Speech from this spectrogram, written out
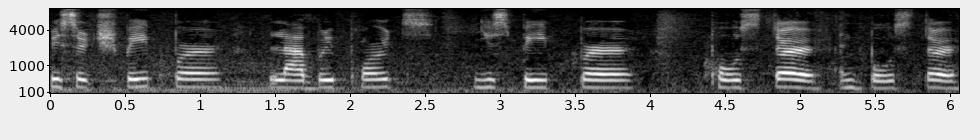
research paper lab reports, newspaper, poster, and poster.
